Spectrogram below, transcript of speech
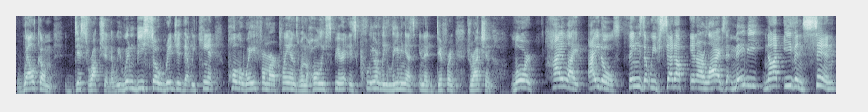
welcome disruption, that we wouldn't be so rigid that we can't pull away from our plans when the Holy Spirit is clearly leading us in a different direction. Lord, highlight idols, things that we've set up in our lives that maybe not even sin,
